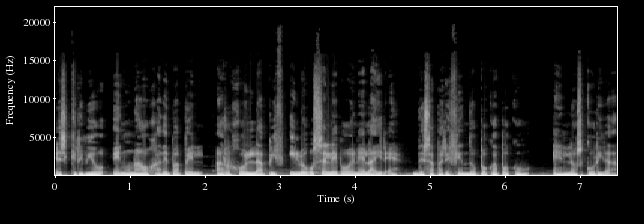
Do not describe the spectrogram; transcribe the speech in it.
Escribió en una hoja de papel, arrojó el lápiz y luego se elevó en el aire, desapareciendo poco a poco en la oscuridad.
